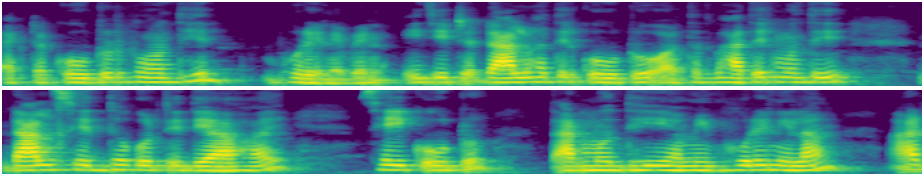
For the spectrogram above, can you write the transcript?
একটা কৌটোর মধ্যে ভরে নেবেন। এই যেটা ডাল ভাতের কৌটো, অর্থাৎ ভাতের মধ্যে ডাল সেদ্ধ করতে দেওয়া হয়, সেই কৌটো। তার মধ্যেই আমি ভরে নিলাম আর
